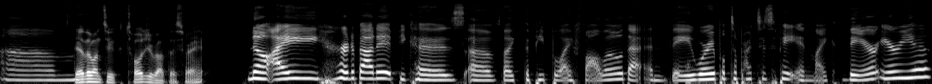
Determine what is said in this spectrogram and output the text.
Um, They're the ones who told you about this, right? No, I heard about it because of like the people I follow that and they were able to participate in like their area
